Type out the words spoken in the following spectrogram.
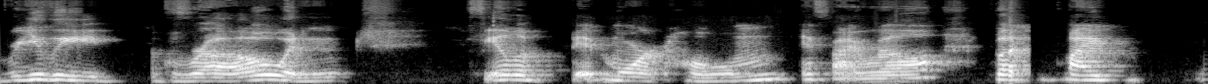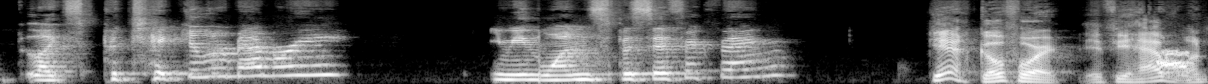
really grow and feel a bit more at home, if I will. But my like particular memory, you mean one specific thing? Yeah, go for it if you have uh, one.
